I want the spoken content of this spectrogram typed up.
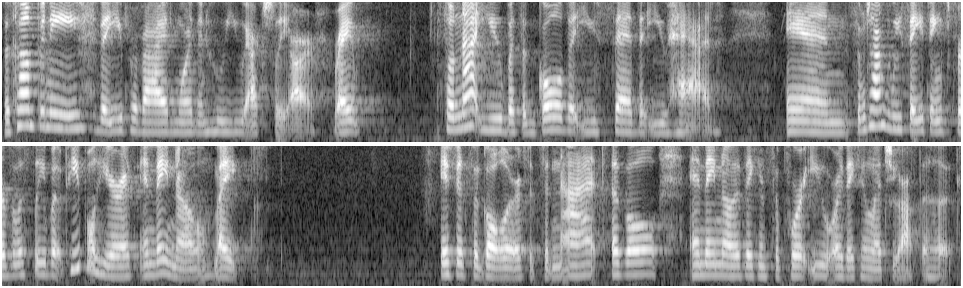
the company that you provide more than who you actually are, right? So not you, but the goal that you said that you had. And sometimes we say things frivolously, but people hear us and they know, like, if it's a goal or if it's not a goal, and they know that they can support you or they can let you off the hook.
